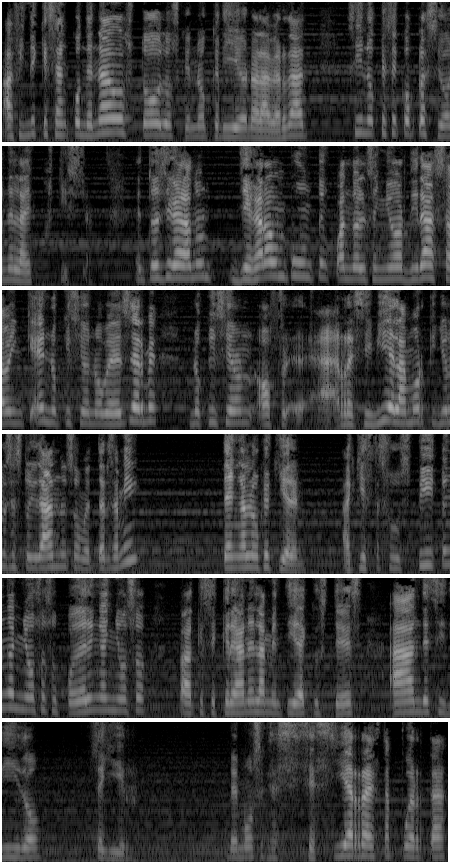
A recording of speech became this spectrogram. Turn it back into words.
a fin de que sean condenados todos los que no creyeron a la verdad, sino que se complacieron en la injusticia. Entonces llegará, a un punto en cuando el Señor dirá, ¿saben qué? No quisieron obedecerme, no quisieron recibir el amor que yo les estoy dando y someterse a mí. Tengan lo que quieren. Aquí está su espíritu engañoso, su poder engañoso, para que se crean en la mentira que ustedes han decidido seguir. Vemos que se cierra esta puerta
